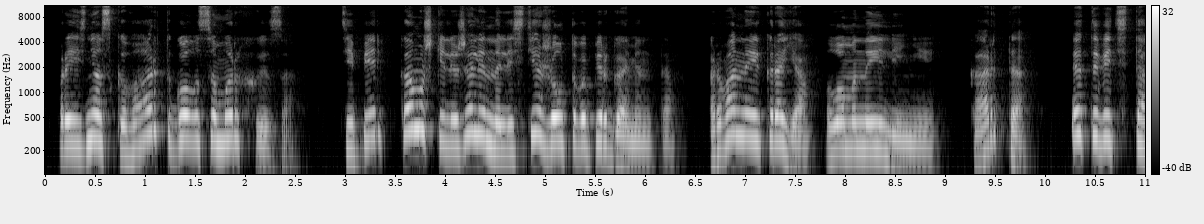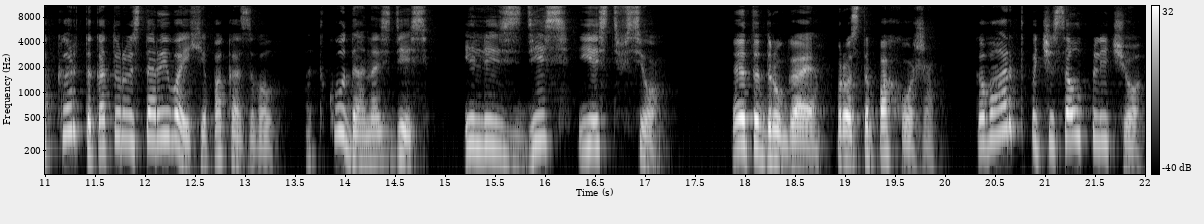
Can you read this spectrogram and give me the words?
– произнес Кварт голосом Ирхыза. Теперь камушки лежали на листе желтого пергамента. Рваные края, ломаные линии. Карта? Это ведь та карта, которую старый Вайхе показывал. Откуда она здесь? Или здесь есть все? Это другая, просто похожа. Кварт почесал плечо,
